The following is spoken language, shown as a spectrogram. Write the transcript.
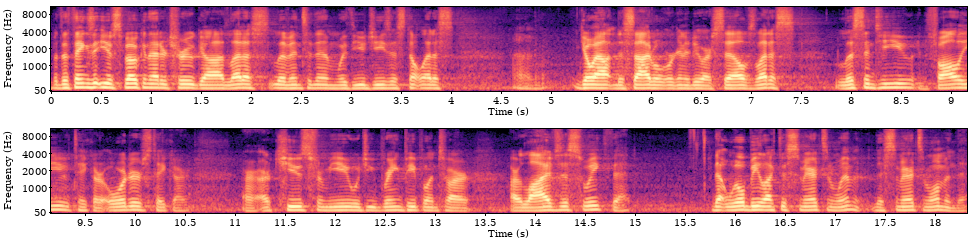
but the things that you've spoken that are true, God, let us live into them with you, Jesus. Don't let us um, go out and decide what we're going to do ourselves. Let us listen to you and follow you, take our orders, take our, our, our cues from you. Would you bring people into our our lives this week that, that will be like the Samaritan women, the Samaritan woman, that,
